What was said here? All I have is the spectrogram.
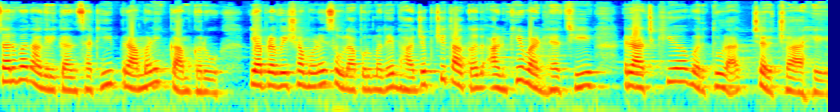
सर्व नागरिकांसाठी प्रामाणिक काम करू. या प्रवेशामुळे सोलापूरमध्ये भाजपची ताकद आणखी वाढल्याची राजकीय वर्तुळात चर्चा आहे.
